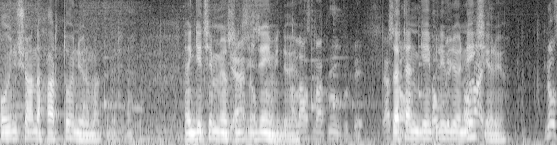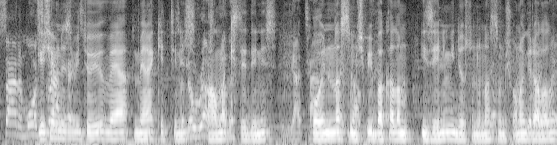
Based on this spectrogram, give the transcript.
oyunu şu anda hardta oynuyorum arkadaşlar. Yani geçemiyorsanız know, izleyin videoyu. Zaten gameplay video ne işe yarıyor? Heads. videoyu veya merak ettiğiniz, almak istediğiniz catch nasılmış bir bakalım izleyelim videosunu nasılmış ona göre alalım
